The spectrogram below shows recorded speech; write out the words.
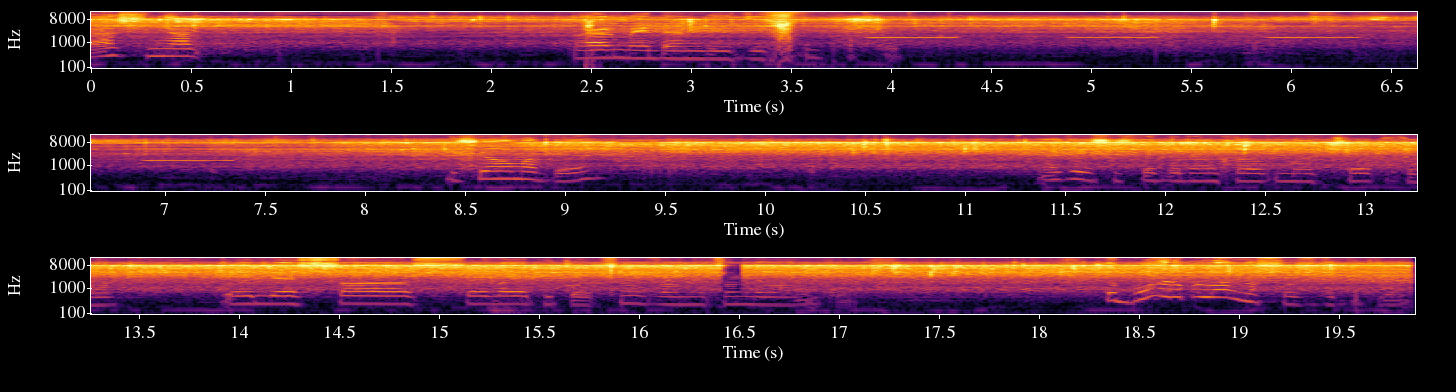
Ben sinyal vermeden diyecektim. patladı. Bir şey olmadı. Arkadaşlar işte buradan kalkmak çok zor. Böyle sağ sola yapacaksınız ondan devam edeceksiniz. Ya bu arabalar nasıl hızlı gidiyor?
